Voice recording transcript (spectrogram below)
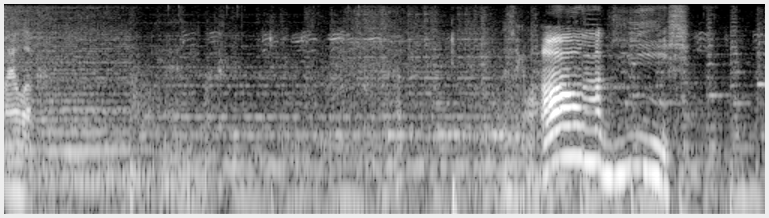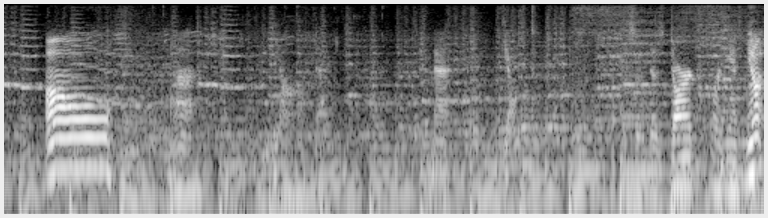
Pile up. Oh my gosh. Oh dark or against. You know what?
